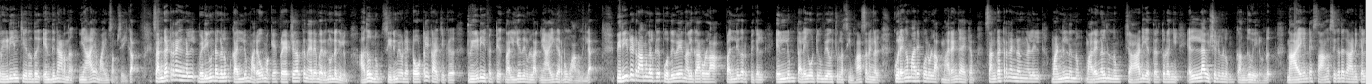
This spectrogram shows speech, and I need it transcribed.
ത്രീ ഡിയിൽ ചെയ്തത് എന്തിനാണെന്ന് ന്യായമായും സംശയിക്കാം. സംഘട്ടനങ്ങളിൽ വെടിയുണ്ടകളും കല്ലും മരവുമൊക്കെ പ്രേക്ഷകർക്ക് നേരെ വരുന്നുണ്ടെങ്കിലും അതൊന്നും സിനിമയുടെ ടോട്ടൽ കാഴ്ചയ്ക്ക് ത്രീ ഡി ഇഫക്റ്റ് നൽകിയതിനുള്ള ന്യായീകരണവും ആകുന്നില്ല പിരീഡ് ഡ്രാമകൾക്ക് പൊതുവെ നൽകാറുള്ള പല്ലുകറുപ്പികൾ എല്ലും തലയോട്ടും ഉപയോഗിച്ചുള്ള സിംഹാസനങ്ങൾ കുരങ്ങന്മാരെ പോലുള്ള മരം കയറ്റം സംഘട്ടനങ്ങളിൽ മണ്ണിൽ നിന്നും മരങ്ങളിൽ നിന്നും ചാടിയെത്തൽ തുടങ്ങി എല്ലാ വിഷ്വലുകളും കങ്കുവയിലുണ്ട്. നായകന്റെ സാഹസികത കാണിക്കൽ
